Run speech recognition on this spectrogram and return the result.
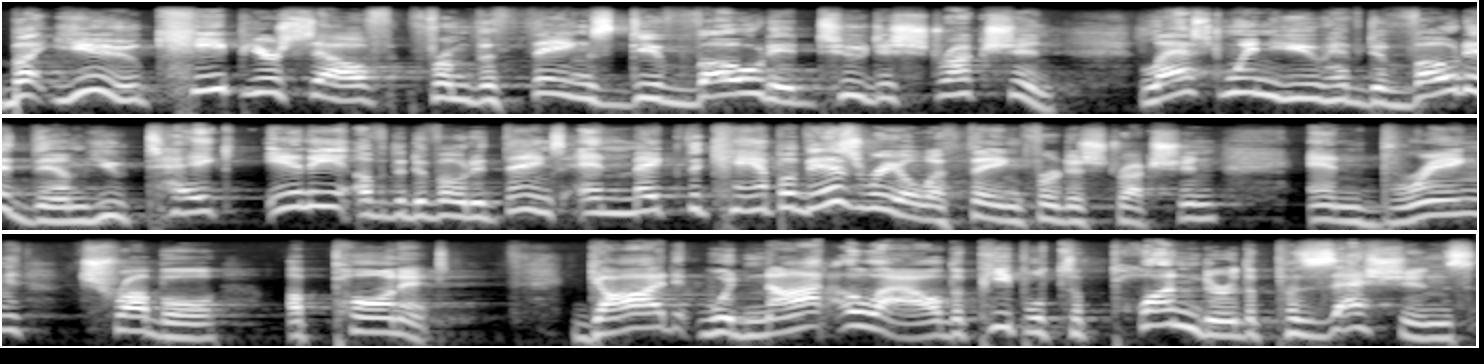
but you keep yourself from the things devoted to destruction, lest when you have devoted them, you take any of the devoted things and make the camp of Israel a thing for destruction and bring trouble upon it. God would not allow the people to plunder the possessions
